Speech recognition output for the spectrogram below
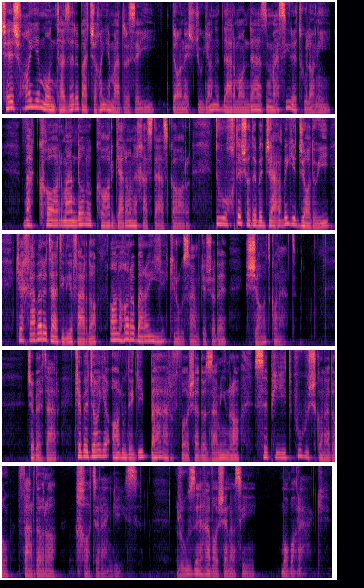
چشم های منتظر بچه های مدرسه‌ای، دانشجویان درمانده از مسیر طولانی و کارمندان و کارگران خسته از کار دوخته شده به جعبه جادویی که خبر تعطیلی فردا آنها را برای یک روز هم که شده شاد کند. چه بهتر که به جای آلودگی برف باشد و زمین را سپید پوش کند و فردا را خاطر انگیز. روز هواشناسی مبارک.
